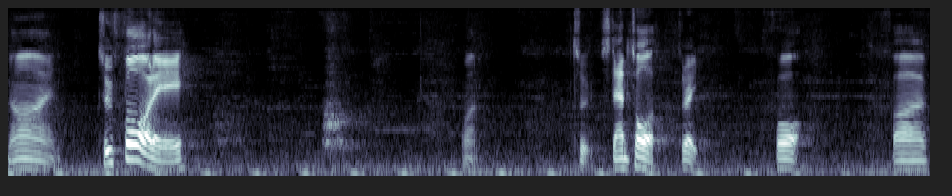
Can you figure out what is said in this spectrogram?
nine, two forty. One, two. Stand taller. Three, four, five,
